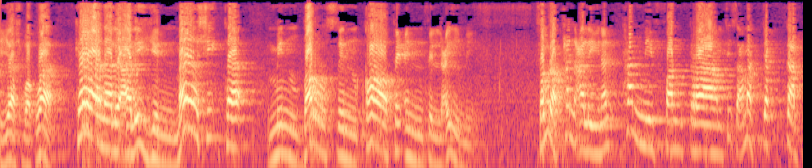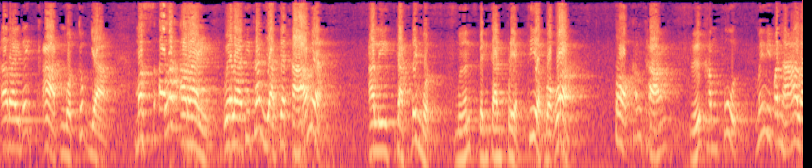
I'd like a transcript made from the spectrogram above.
อิยาชบอกว่า كان لعلي ما شئت من ضرس قاطع في العلم สำหรับท่านอาลีนั้น ท่านมีฟันกรามที่สามารถจะกัดอะไรได้ขาดหมดทุกอย่าง مسألةอะไร เวลาที่ท่านอยากจะถามเนี่ยอาลีกัดได้หมด เหมือนเป็นการเปรียบเทียบบอกว่า ตอบคำถามหรือคำพูดไม่มีปัญหาอะไร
